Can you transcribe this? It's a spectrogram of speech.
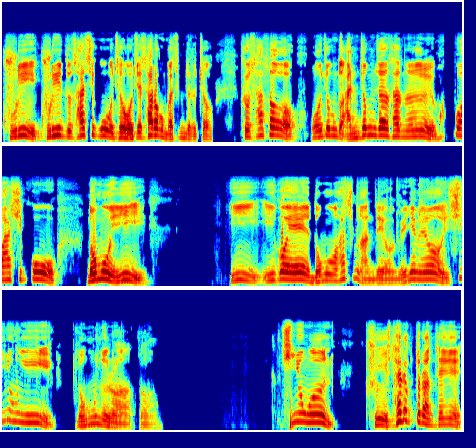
구리, 구리도 사시고 제가 어제 사라고 말씀드렸죠. 그거 사서 어느 정도 안정자산을 확보하시고 너무 이, 이, 이거에 너무 하시면 안 돼요. 왜냐면 신용이 너무 늘어났어. 신용은 그 세력들한테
